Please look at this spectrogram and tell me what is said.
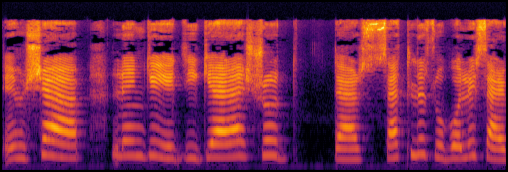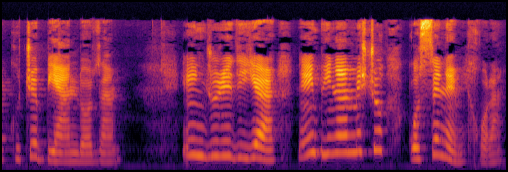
امشب لنگه دیگرش رو در سطل زباله سر کوچه بیاندازم. اینجوری دیگر نمیبینمش و قصه نمی‌خورم.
